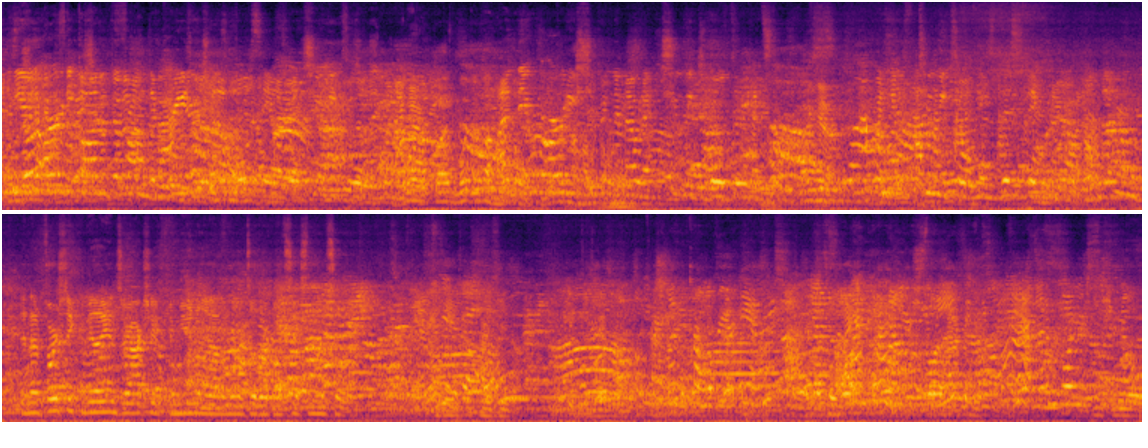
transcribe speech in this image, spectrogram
And he had already gone from the breeder to the wholesaler at two weeks old. And they were already shipping them out at two weeks old to pet stores. When he was two weeks old, he was this big when I got him. and unfortunately, chameleons are actually a communal animal until they're about six months old. Let him come over your hands. Let him come on your sleeve. Yeah, let him go on your sleeve. No.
